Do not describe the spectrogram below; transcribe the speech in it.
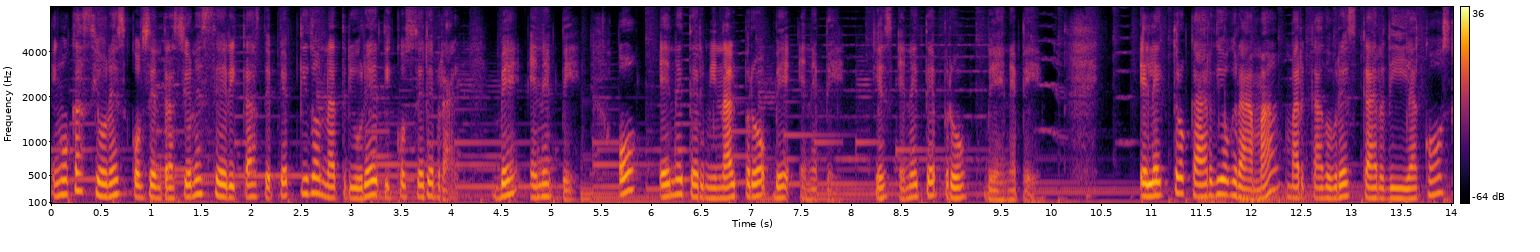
en ocasiones concentraciones séricas de péptido natriurético cerebral, BNP, o N-terminal pro-BNP, que es NT-pro-BNP electrocardiograma, marcadores cardíacos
